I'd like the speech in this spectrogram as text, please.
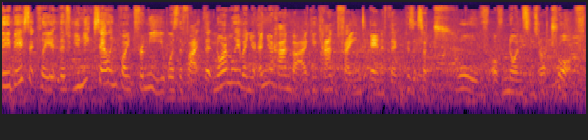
they basically, the unique selling point for me was the fact that normally when you're in your handbag, you can't find anything because it's a trove of nonsense or a trough.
